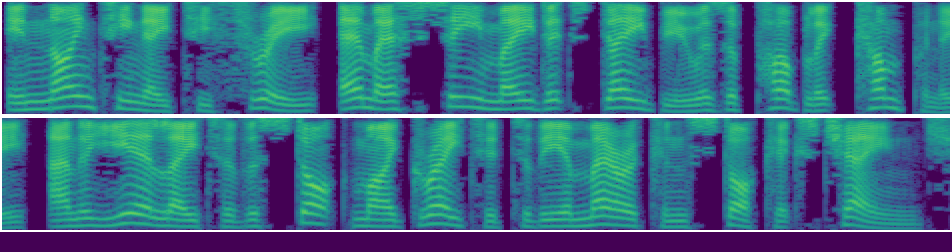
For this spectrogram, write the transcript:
In 1983, MSC made its debut as a public company, and a year later the stock migrated to the American Stock Exchange.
